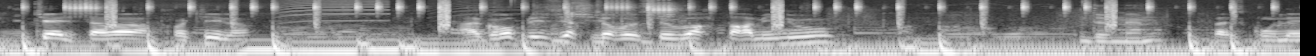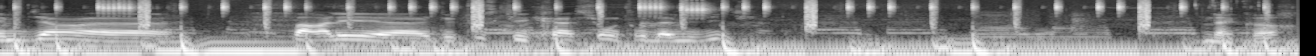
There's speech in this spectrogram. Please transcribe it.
Nickel, ça va, tranquille. hein un grand plaisir de te Tranquille, recevoir parmi nous De même. parce qu'on aime bien euh, parler euh, de tout ce qui est création autour de la musique. D'accord.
